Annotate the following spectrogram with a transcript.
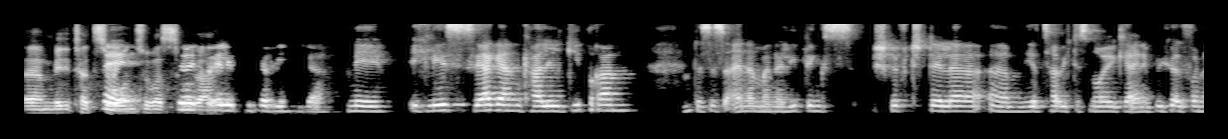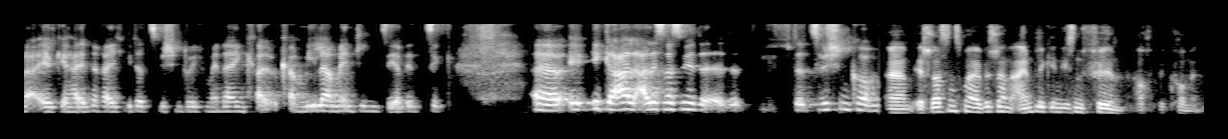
äh, Meditation, nee, sowas? Spirituelle Bücher weniger. Nee, ich lese sehr gern Khalil Gibran. Hm? Das ist einer meiner Lieblingsschriftsteller. Ähm, jetzt habe ich das neue kleine Bücher von der Elke Heidenreich wieder zwischendurch Männer in Camilla-Mänteln, sehr witzig äh, e-, egal, alles, was mir dazwischen kommt. Ähm, jetzt lass uns mal ein bisschen einen Einblick in diesen Film auch bekommen.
